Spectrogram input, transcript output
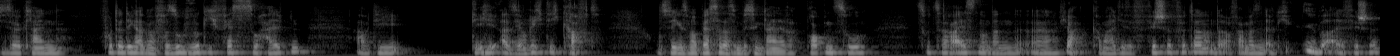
diese kleinen Futterdinger, also man versucht wirklich festzuhalten, aber die, die, also die haben richtig Kraft. Und deswegen ist es mal besser, das ein bisschen kleinere Brocken zu, zu zerreißen und dann äh, ja, kann man halt diese Fische füttern und auf einmal sind wirklich überall Fische.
